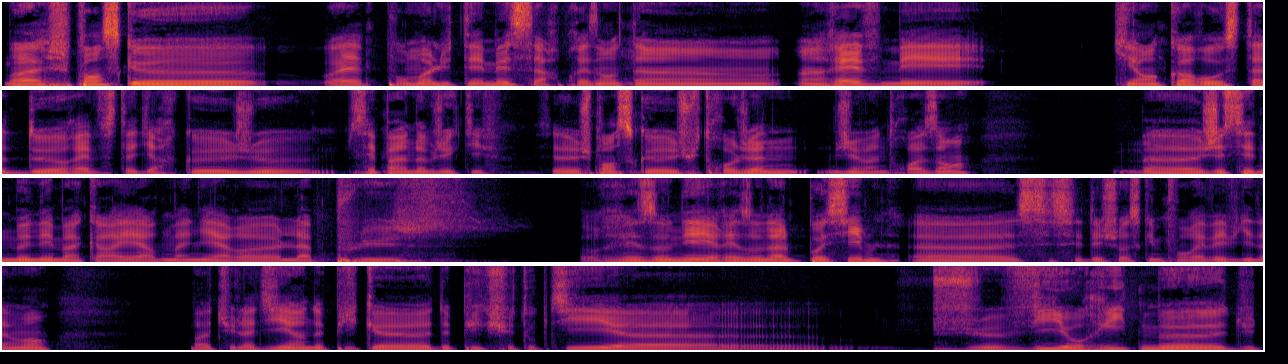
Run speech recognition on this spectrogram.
Moi, je pense que ouais, pour moi, l'UTMB, ça représente un, un, rêve, mais qui est encore au stade de rêve. C'est-à-dire que ce n'est pas un objectif. Euh, je pense que je suis trop jeune, j'ai 23 ans. Euh, j'essaie de mener ma carrière de manière euh, la plus raisonnée et raisonnable possible. c'est des choses qui me font rêver, évidemment. Bah, tu l'as dit, hein, depuis, que, depuis que je suis tout petit, je vis au rythme du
